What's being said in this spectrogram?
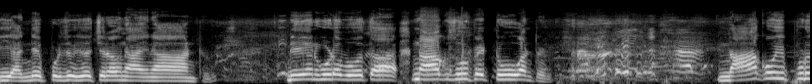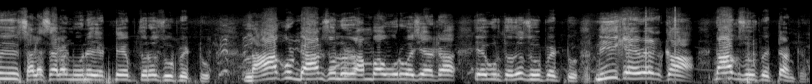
ఇవన్నీ ఎప్పుడు చూసి వచ్చినావు నాయన అంటాడు. నేను కూడా పోతా నాకు చూపెట్టు అంటాడు. నాకు ఇప్పుడు ఈ సలసల నూనె ఎట్టేపుతారో చూపెట్టు. నాకు డాన్సులు రంభ ఊర్వశి ఎట ఎగురుతుందో చూపెట్టు. నీకేవేక నాకు చూపెట్టు అంటాడు.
